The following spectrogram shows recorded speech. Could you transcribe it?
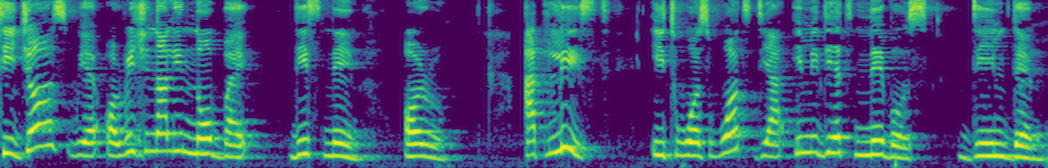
The Ijaws were originally known by this name, Oru. At least it was what their immediate neighbors deemed them.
